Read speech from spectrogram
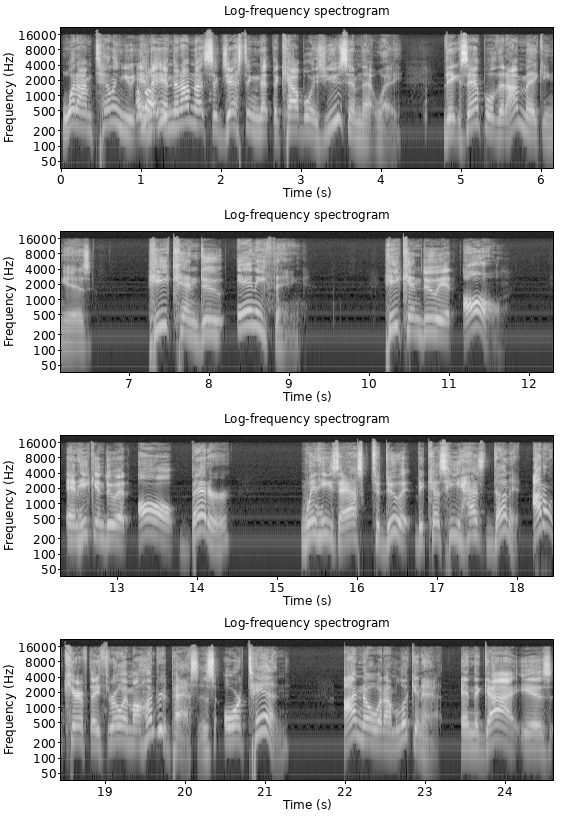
What I'm telling you, and, and then I'm not suggesting that the Cowboys use him that way. The example that I'm making is he can do anything. He can do it all. And he can do it all better when he's asked to do it because he has done it. I don't care if they throw him 100 passes or 10. I know what I'm looking at. And the guy is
